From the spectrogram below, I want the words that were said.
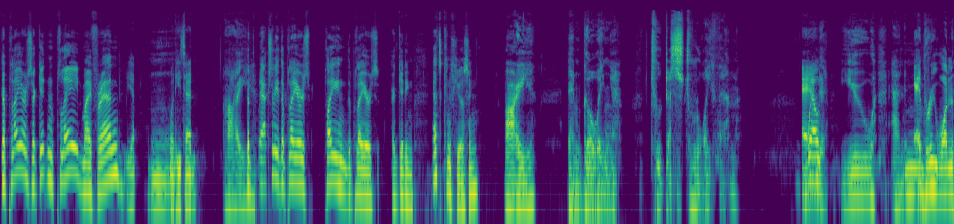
The players are getting played, my friend. Yep, what he said. I The, actually, the players playing the players are getting. That's confusing. I am going to destroy them. And Well- you and mm. everyone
